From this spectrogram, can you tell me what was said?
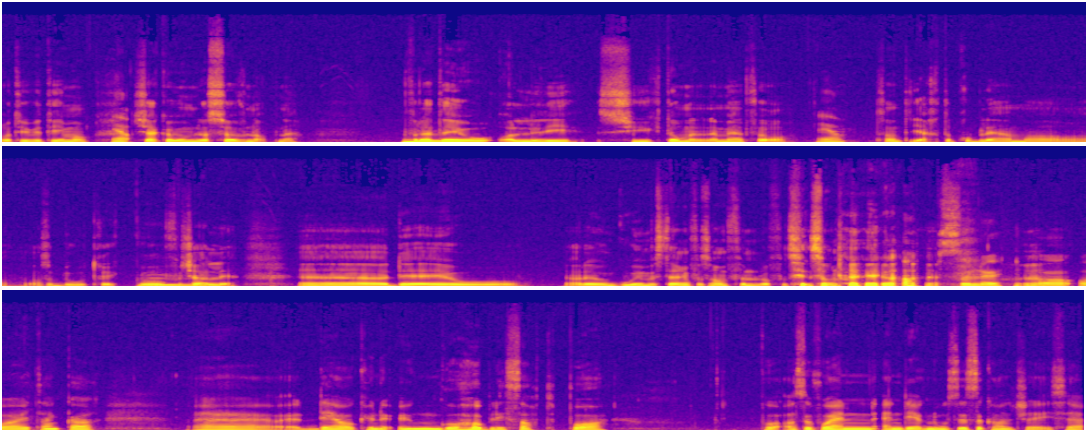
24 timer. Mm. Ja. Sjekker vi om du har søvnapné. For Mm. dette er jo alle de sykdommene det medfører. Ja. Sant? Hjerteproblemer, altså blodtrykk og Mm. forskjellig. Eh, det er jo ja, det er jo en god investering for samfunnet, da, for å si det sånn. ja. Absolutt. Og, og jeg tenker det å kunne unngå å bli satt på, på Altså få en, en diagnose som kanskje ikke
